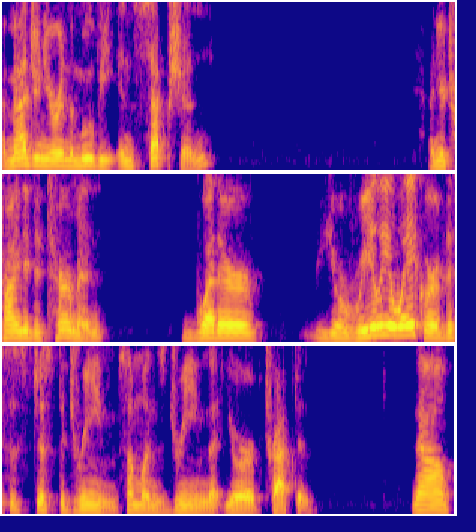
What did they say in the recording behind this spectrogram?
Imagine you're in the movie Inception and you're trying to determine whether you're really awake or if this is just a dream, someone's dream that you're trapped in. Now,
